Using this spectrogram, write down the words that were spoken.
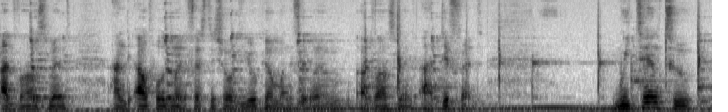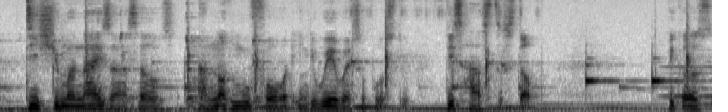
advancement and the outward manifestation of the European um, advancement are different. We tend to dehumanize ourselves and not move forward in the way we're supposed to. This has to stop. Because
